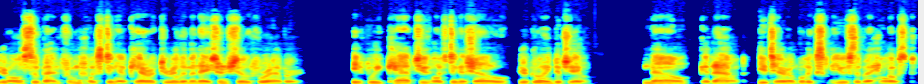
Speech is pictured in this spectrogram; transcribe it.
You're also banned from hosting a character elimination show forever. If we catch you hosting a show, you're going to jail. Now, get out, you terrible excuse of a host.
